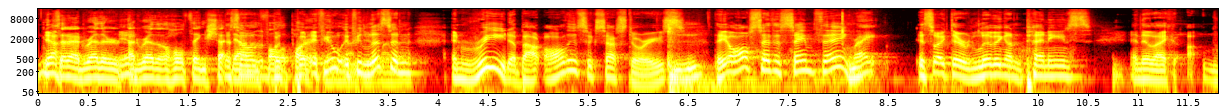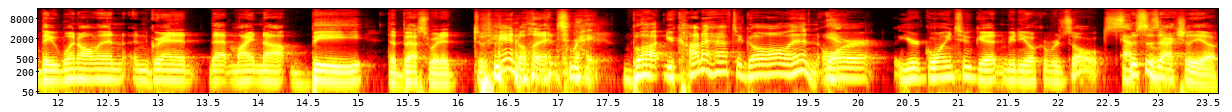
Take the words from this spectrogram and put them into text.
Yeah. said I'd rather I'd rather the whole thing shut down So, and fall but, apart. but if you if you not do it my listen and read about all these success stories, they all say the same thing. right? It's like they're living on pennies and they're like uh, they went all in and granted that might not be the best way to, to handle it. Right. But you kind of have to go all in or you're going to get mediocre results. This is actually a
